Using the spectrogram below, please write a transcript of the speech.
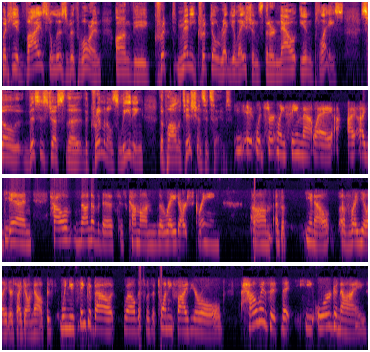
but he advised Elizabeth Warren on the crypt, many crypto regulations that are now in place. So this is just the the criminals leading the politicians. It seems it would certainly seem that way. I, again how none of this has come on the radar screen um, as a you know of regulators i don't know. Because when you think about well this was a 25 year old how is it that he organized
